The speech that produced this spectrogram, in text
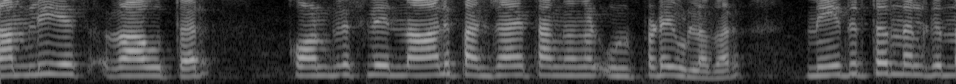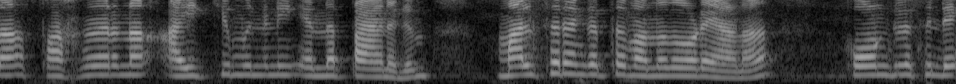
റംലി എസ് റാവുത്തർ കോൺഗ്രസിലെ നാല് പഞ്ചായത്ത് അംഗങ്ങൾ ഉൾപ്പെടെയുള്ളവർ നേതൃത്വം നൽകുന്ന സഹകരണ ഐക്യമുന്നണി എന്ന പാനലും മത്സരരംഗത്ത് വന്നതോടെയാണ് കോൺഗ്രസിന്റെ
